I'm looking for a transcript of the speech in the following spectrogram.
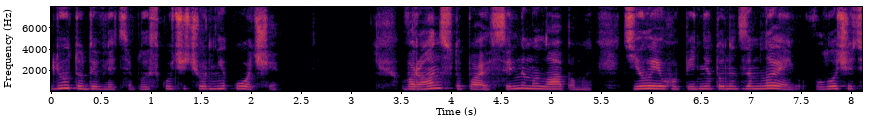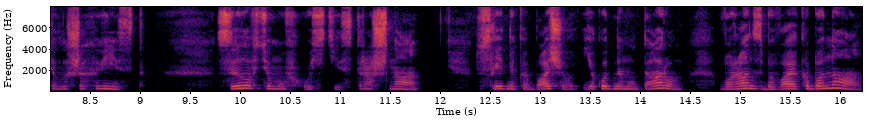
люто дивляться блискучі чорні очі. Варан ступає сильними лапами, тіло його піднято над землею, волочиться лише хвіст. Сила в цьому в хвості страшна. Дослідники бачили, як одним ударом варан збиває кабана,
